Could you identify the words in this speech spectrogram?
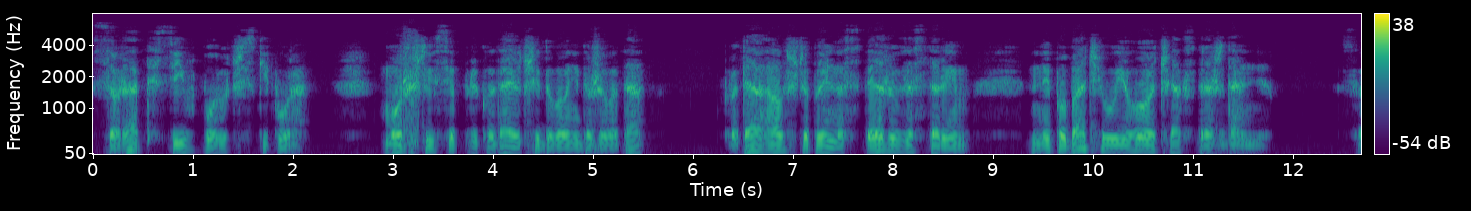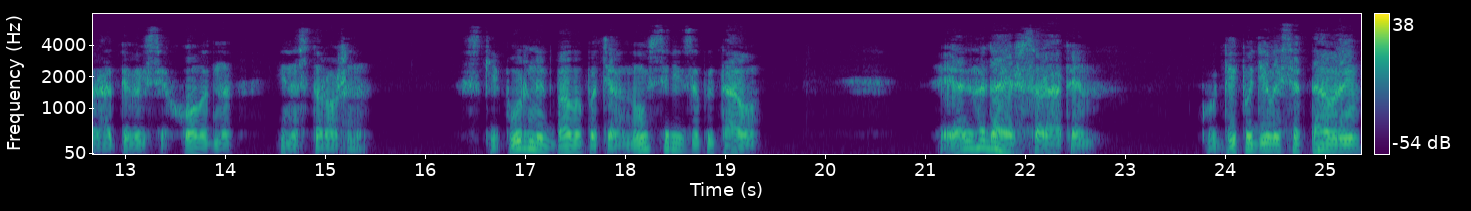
Сорат сів поруч Скіпура, морщився, прикладаючи долоні до живота. Проте Агал, що пильно стежив за старим, не побачив у його очах страждання. Сорат дивився холодно і насторожено. Скіпур недбало потягнувся і запитав. Як гадаєш, Сорате, куди поділися таври?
